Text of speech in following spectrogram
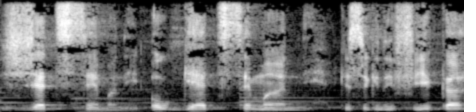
Getsemane ou Getsemane, que significa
